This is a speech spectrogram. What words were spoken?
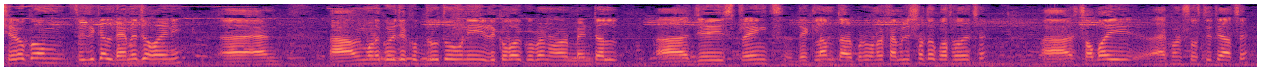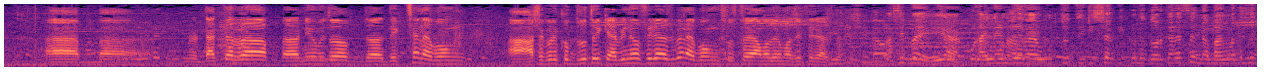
সেরকম ফিজিক্যাল ড্যামেজও হয়নি। অ্যান্ড আমি মনে করি যে খুব দ্রুত উনি রিকভার করবেন। ওনার মেন্টাল যে স্ট্রেংথ দেখলাম, তারপরে ওনার ফ্যামিলির সাথেও কথা হয়েছে। সবাই এখন স্বস্তিতে আছে। ডাক্তাররা নিয়মিত দেখছেন এবং আশা করি খুব দ্রুতই ক্যাবিনেও ফিরে আসবেন এবং সুস্থ হয়ে আমাদের মাঝে ফিরে আসবেন। আসিফ ভাই থাইল্যান্ডে উচ্চ চিকিৎসার কি কোনো দরকার আছে না বাংলাদেশের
